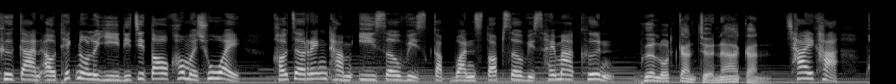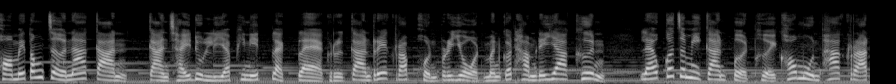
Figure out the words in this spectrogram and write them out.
คือการเอาเทคโนโลยีดิจิตอลเข้ามาช่วย เขาจะเร่งทำ e-service กับ one stop service ให้มากขึ้น เพื่อลดการเจอหน้ากัน ใช่ค่ะ พอไม่ต้องเจอหน้ากัน การใช้ดุลยพินิษแปลกๆ หรือการเรียกรับผลประโยชน์มันก็ทำได้ยากขึ้น แล้วก็จะมีการเปิดเผยข้อมูลภาครัฐ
